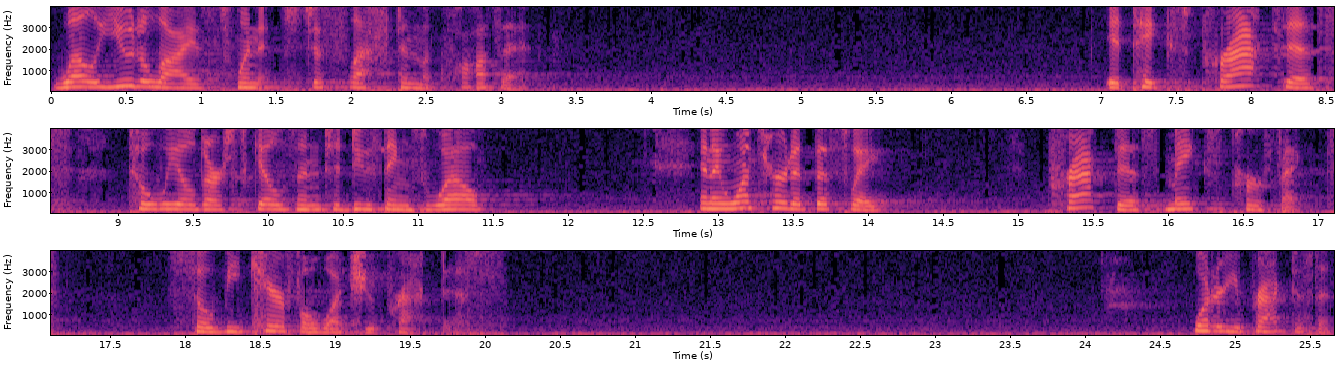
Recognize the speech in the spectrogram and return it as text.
well utilized when it's just left in the closet. It takes practice to wield our skills and to do things well. And I once heard it this way practice makes perfect, so be careful what you practice. What are you practicing?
